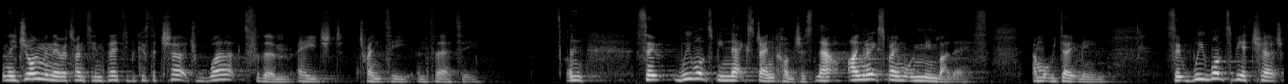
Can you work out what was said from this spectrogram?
And they joined when they were 20 and 30 because the church worked for them aged 20 and 30. And so we want to be next gen conscious. Now, I'm going to explain what we mean by this and what we don't mean. So we want to be a church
